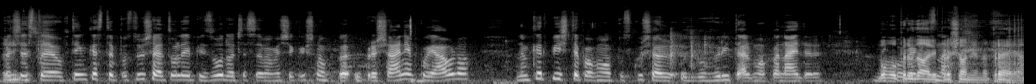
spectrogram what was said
Pa če ste ob tem, kar ste poslušali tole epizodo, če se vam je še kakšno vpra- vprašanje pojavilo, nam kar pišite, pa bomo poskušali odgovoriti ali bomo pa najdel bomo predali vprašanje naprej. Ja.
